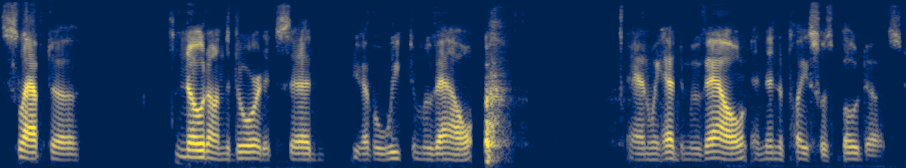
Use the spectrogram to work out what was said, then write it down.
slapped a note on the door that said, You have a week to move out. and we had to move out, and then the place was bulldozed.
